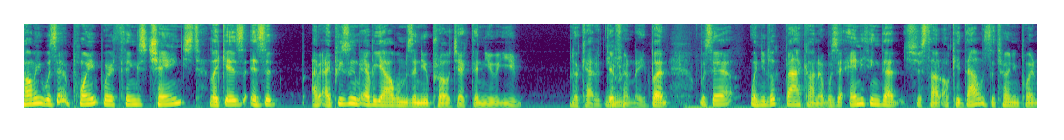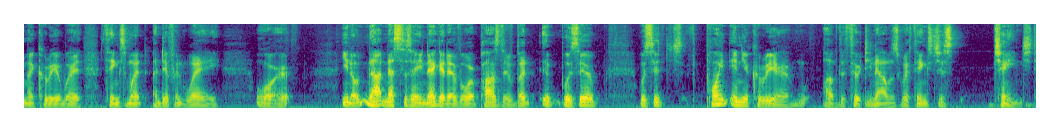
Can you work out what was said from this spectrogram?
Me, was there a point where things changed? Like, is is it? I, I presume every album is a new project, and you you look at it mm-hmm. differently. Mm-hmm. But was there when you look back on it, was there anything that you just thought, okay, that was the turning point in my career where things went a different way, or, you know, not necessarily negative or positive, but it, was there, was it point in your career of the 13 albums where things just changed?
